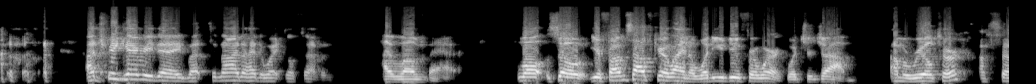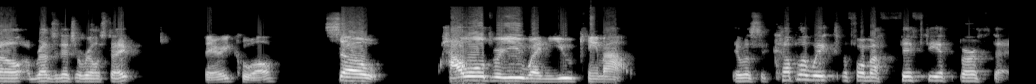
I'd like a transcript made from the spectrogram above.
I drink every day, but tonight I had to wait till seven. I love that. Well, so you're from South Carolina. What do you do for work? What's your job? I'm a realtor. I sell residential real estate. Very cool. So, how old were you when you came out? It was a couple of weeks before my fiftieth birthday.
